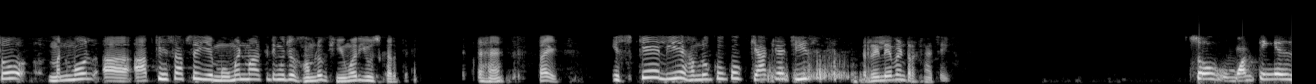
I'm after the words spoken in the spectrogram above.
तो मनमोल आपके हिसाब से ये मूवमेंट मार्केटिंग में जो हम लोग ह्यूमर यूज़ करते हैं राइट इसके लिए हम लोगों को क्या क्या चीज़ रिलेवेंट रखना चाहिए? So one thing is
